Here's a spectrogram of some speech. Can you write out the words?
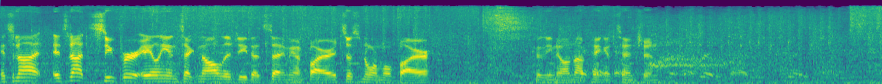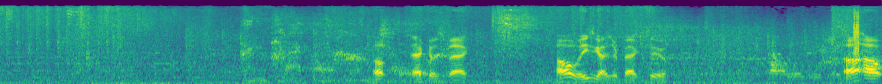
It's not it's not super alien technology that's setting me on fire. It's just normal fire. Cuz you know, I'm not paying attention. Oh, that goes back. Oh, these guys are back too. Uh-oh.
